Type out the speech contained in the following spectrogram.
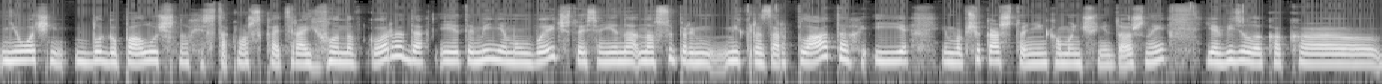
не очень благополучных, если так можно сказать, районов города, и это минимум wage, то есть они на, на супер микро зарплатах, и им вообще кажется, что они никому ничего не должны. Я видела, как э,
